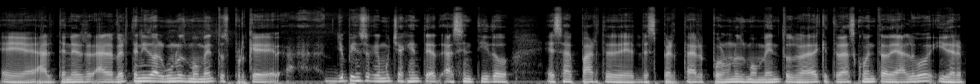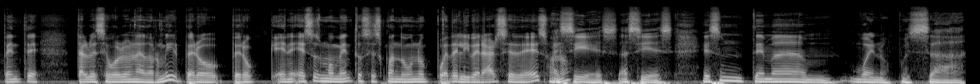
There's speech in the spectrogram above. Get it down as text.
eh, al tener, al haber tenido algunos momentos, porque yo pienso que mucha gente ha, sentido esa parte de despertar por unos momentos, ¿verdad? Que te das cuenta de algo y de repente tal vez se vuelven a dormir, pero, pero en esos momentos es cuando uno puede liberarse de eso, ¿no? Así es, así es. Es un tema, mm, bueno, pues uh,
